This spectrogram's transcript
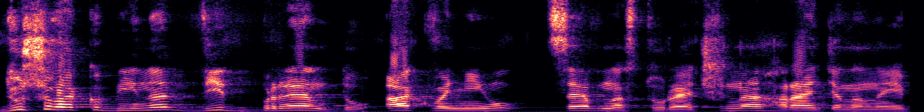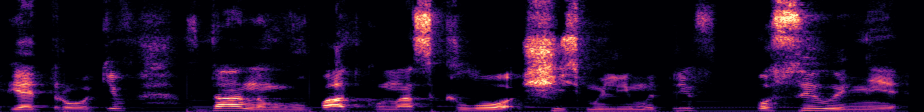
Душова кабіна від бренду Aquanil. Це в нас Туреччина, гарантія на неї 5 років. В даному випадку у нас скло 6 мм, посилені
